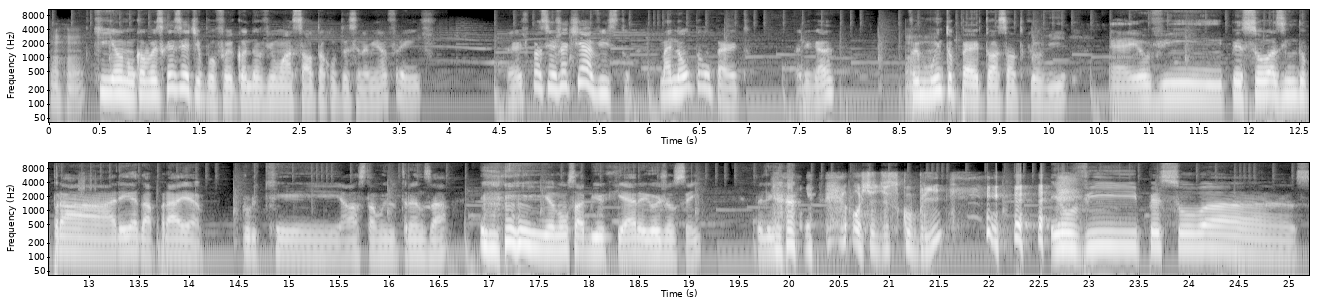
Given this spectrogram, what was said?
Uhum. Que eu nunca vou esquecer. Tipo, foi quando eu vi um assalto acontecer na minha frente. É, tipo assim, eu já tinha visto, mas não tão perto, tá ligado? Uhum. Foi muito perto o assalto que eu vi. É, eu vi pessoas indo pra areia da praia porque elas estavam indo transar. e eu não sabia o que era e hoje eu sei tá ligado? Oxe, eu descobri. eu vi pessoas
